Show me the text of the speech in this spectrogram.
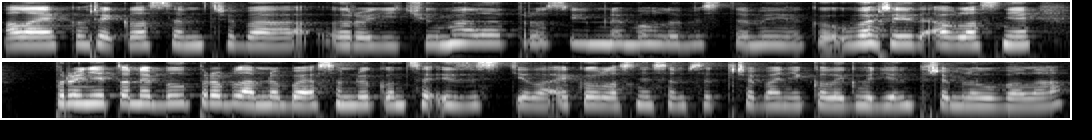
ale jako řekla jsem třeba rodičům, ale prosím, nemohli byste mi jako uvařit a vlastně pro ně to nebyl problém, nebo já jsem dokonce i zjistila, jako vlastně jsem se třeba několik hodin přemlouvala,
